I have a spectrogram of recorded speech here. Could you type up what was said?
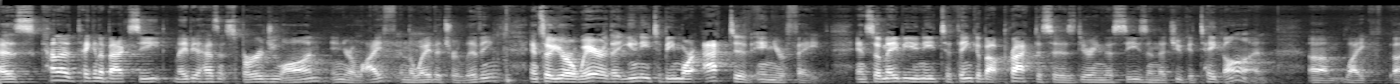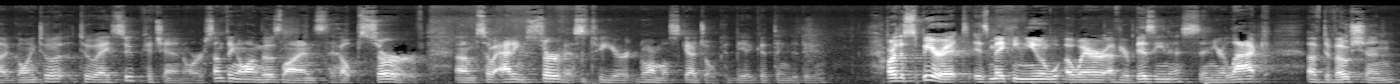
has kind of taken a back seat. Maybe it hasn't spurred you on in your life in the way that you're living. And so you're aware that you need to be more active in your faith. And so maybe you need to think about practices during this season that you could take on um, like uh, going to a, to a soup kitchen or something along those lines to help serve. Um, so, adding service to your normal schedule could be a good thing to do. Or the Spirit is making you aware of your busyness and your lack of devotion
